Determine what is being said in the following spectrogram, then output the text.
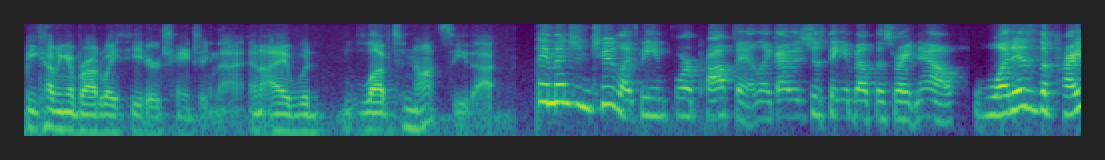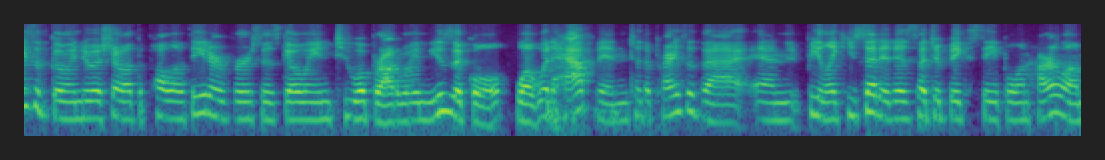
becoming a Broadway theater changing that. And I would love to not see that they mentioned too like being for profit like i was just thinking about this right now what is the price of going to a show at the apollo theater versus going to a broadway musical what would happen to the price of that and be like you said it is such a big staple in harlem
